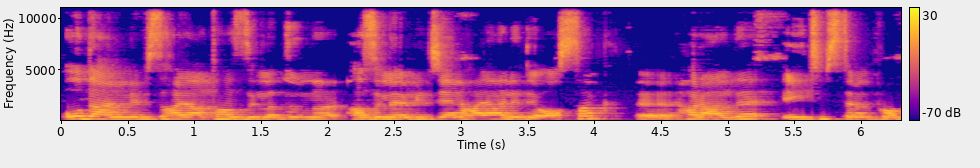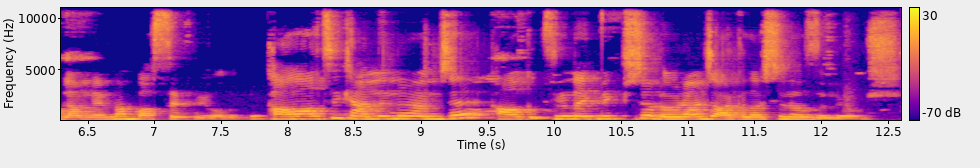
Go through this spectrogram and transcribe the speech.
o denli bizi hayata hazırladığını, hazırlayabileceğini hayal ediyor olsak e, herhalde eğitim sisteminin problemlerinden bahsetmiyor olurdu. Kahvaltıyı kendilerinden önce kalkıp fırına ekmek pişiren öğrenci arkadaşları hazırlıyormuş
